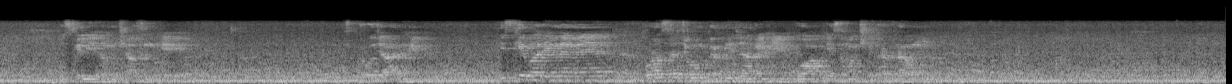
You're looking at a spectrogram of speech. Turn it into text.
उसके लिए हम शासन के शुक्रगुजार हैं। इसके बारे में मैं थोड़ा सा जो हम करने जा रहे हैं, वो आपके समक्ष रख रहा हूँ।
